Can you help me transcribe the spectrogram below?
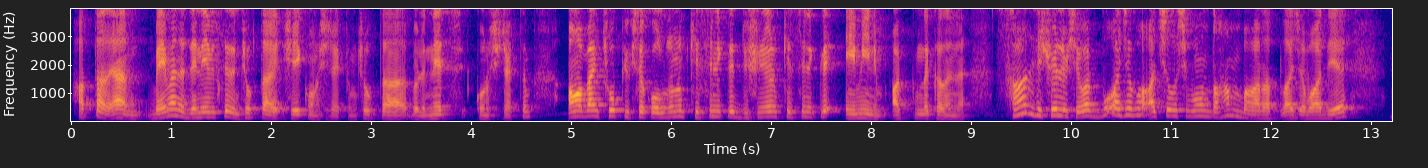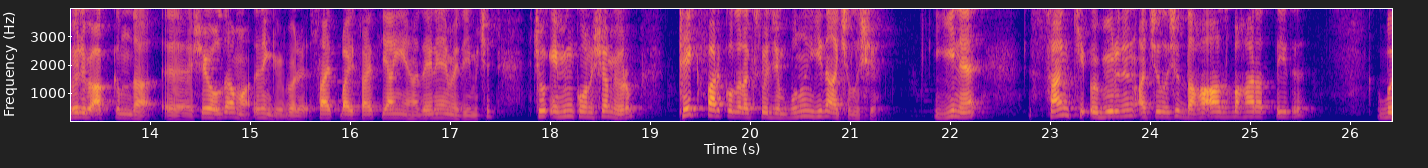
Hatta yani Beymen de deneyebilseydim çok daha şey konuşacaktım. Çok daha böyle net konuşacaktım. Ama ben çok yüksek olduğunu kesinlikle düşünüyorum. Kesinlikle eminim aklımda kalanıyla. Sadece şöyle bir şey var. Bu acaba açılışı bunun daha mı baharatlı acaba diye böyle bir aklımda e, şey oldu ama dediğim gibi böyle side by side yan yana deneyemediğim için çok emin konuşamıyorum. Tek fark olarak söyleyeceğim bunun yine açılışı. Yine sanki öbürünün açılışı daha az baharatlıydı. Bu,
